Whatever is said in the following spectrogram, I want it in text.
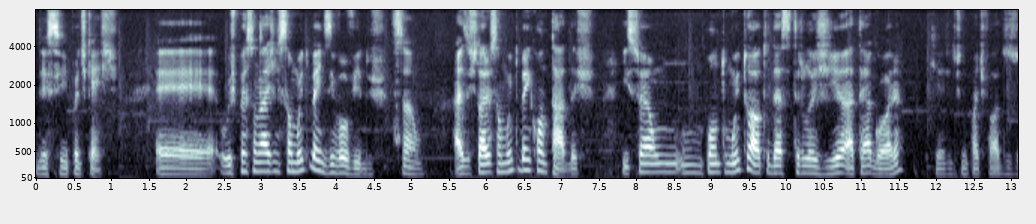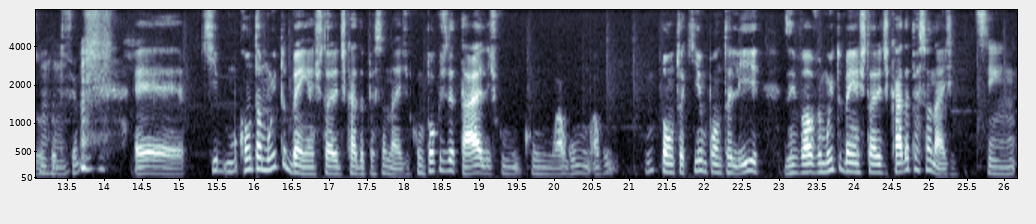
desse podcast, é, os personagens são muito bem desenvolvidos. São. As histórias são muito bem contadas. Isso é um, um ponto muito alto dessa trilogia até agora, que a gente não pode falar dos outros, uhum. outros filmes. É, que conta muito bem a história de cada personagem, com poucos detalhes, com, com algum, algum um ponto aqui, um ponto ali, desenvolve muito bem a história de cada personagem. Sim,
